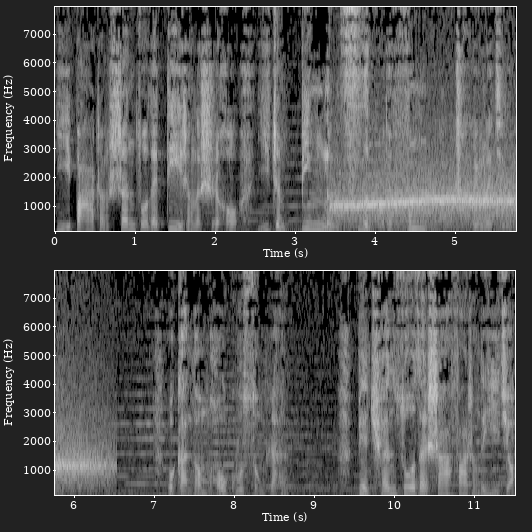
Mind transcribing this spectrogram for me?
一巴掌扇坐在地上的时候，一阵冰冷刺骨的风吹了进来，我感到毛骨悚然，便蜷缩在沙发上的一角，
